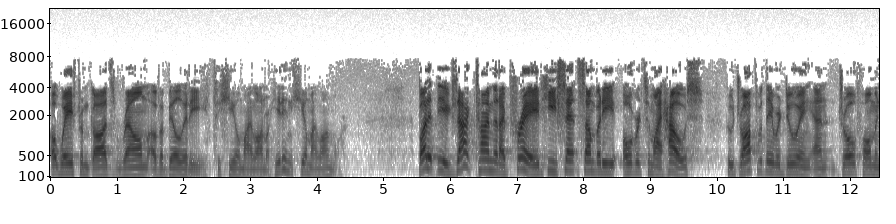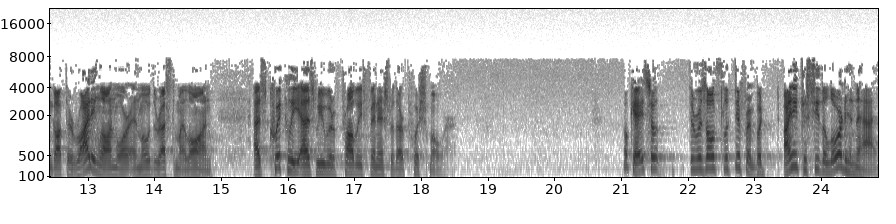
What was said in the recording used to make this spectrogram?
away from God's realm of ability to heal my lawnmower. He didn't heal my lawnmower. But at the exact time that I prayed, he sent somebody over to my house who dropped what they were doing and drove home and got their riding lawnmower and mowed the rest of my lawn as quickly as we would have probably finished with our push mower. Okay, so the results look different, but I need to see the Lord in that.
